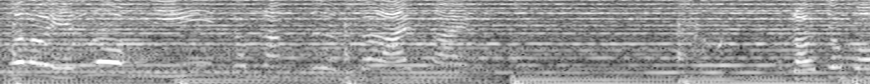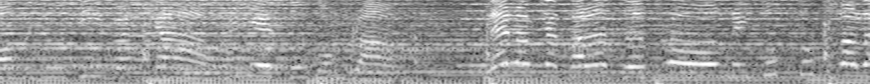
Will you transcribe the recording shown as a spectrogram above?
เมื่อเราเห็นโลกนี้กำลังเสื่อมสลายไป เราจะมองไปดูที่พระเจ้าพระเยซูของเรา และเราจะสรรเสริญพระองค์ในทุกๆกร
